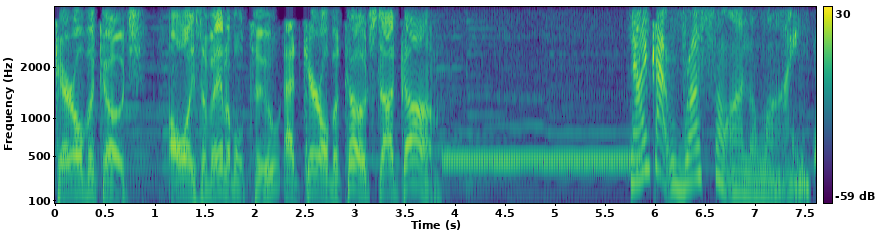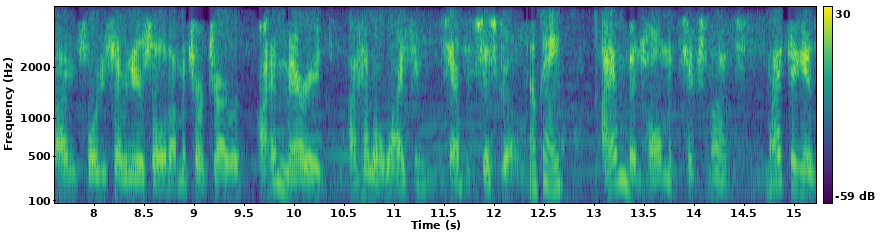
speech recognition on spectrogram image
Carol the Coach. Always available too at carolthecoach.com. Now I've got Russell on the line. I'm 47 years old. I'm a truck driver. I'm married. I have a wife in San Francisco. Okay. I haven't been home in six months. My thing is,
